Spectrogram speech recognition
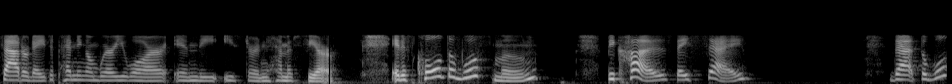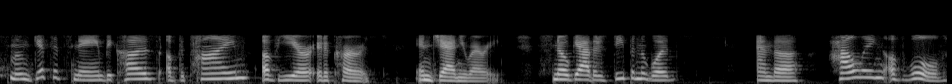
Saturday, depending on where you are in the eastern hemisphere. It is called the wolf moon because they say that the wolf moon gets its name because of the time of year it occurs in January. Snow gathers deep in the woods, and the howling of wolves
